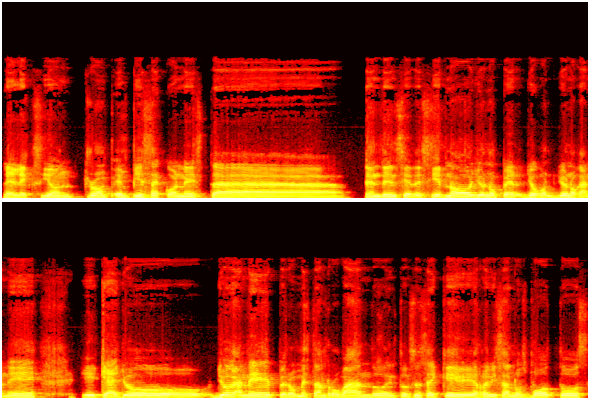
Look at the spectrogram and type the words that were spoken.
elección, Trump empieza con esta tendencia a decir, no, yo no, yo, yo no gané, eh, que yo, yo gané, pero me están robando, entonces hay que revisar los votos.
